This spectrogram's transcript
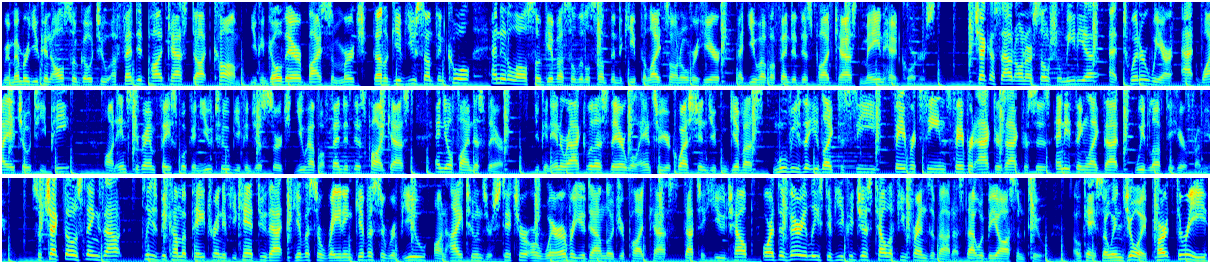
Remember, you can also go to offendedpodcast.com. You can go there, buy some merch. That'll give you something cool, and it'll also give us a little something to keep the lights on over here at You Have Offended This Podcast main headquarters. Check us out on our social media. At Twitter, we are at YHOTP. On Instagram, Facebook, and YouTube, you can just search You Have Offended This Podcast, and you'll find us there. You can interact with us there. We'll answer your questions. You can give us movies that you'd like to see, favorite scenes, favorite actors, actresses, anything like that. We'd love to hear from you. So check those things out. Please become a patron. If you can't do that, give us a rating, give us a review on iTunes or Stitcher or wherever you download your podcasts. That's a huge help. Or at the very least, if you could just tell a few friends about us, that would be awesome too. Okay, so enjoy part three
